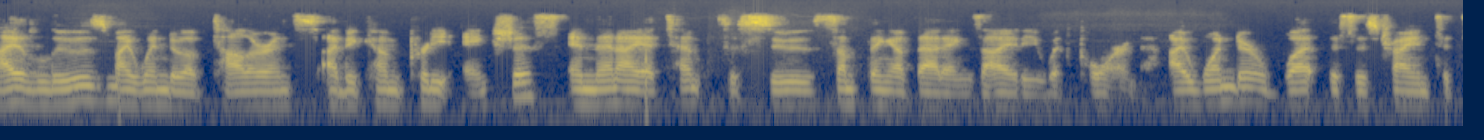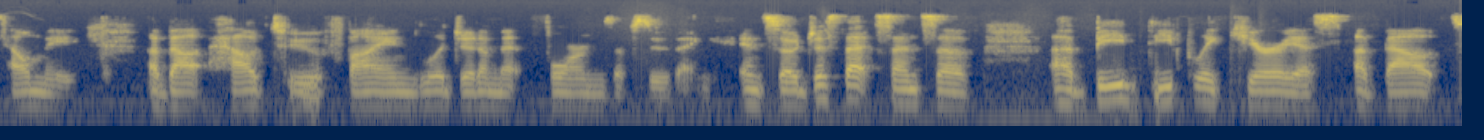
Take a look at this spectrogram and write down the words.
I lose my window of tolerance. I become pretty anxious, and then I attempt to soothe something of that anxiety with porn. I wonder what this is trying to tell me about how to find legitimate forms of soothing. And so, just that sense of uh, be deeply curious about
